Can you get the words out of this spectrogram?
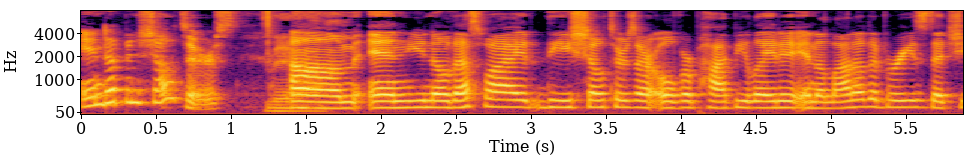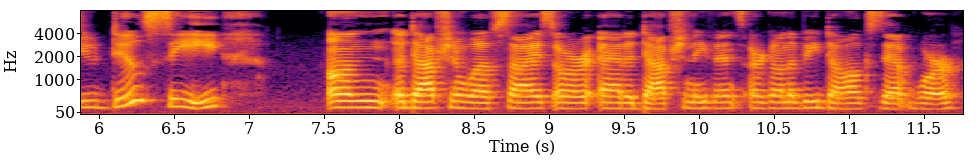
end up in shelters. Yeah. Um, and you know that's why these shelters are overpopulated, and a lot of the breeds that you do see on adoption websites or at adoption events are going to be dogs that were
